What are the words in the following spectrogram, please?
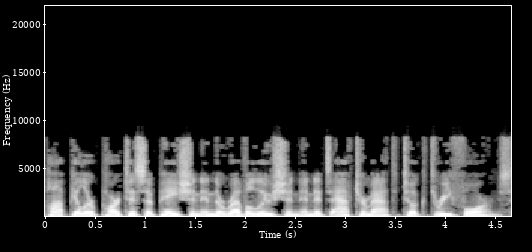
Popular participation in the revolution and its aftermath took three forms.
